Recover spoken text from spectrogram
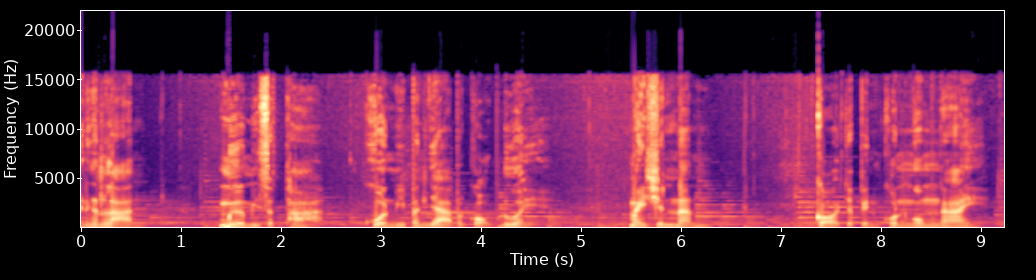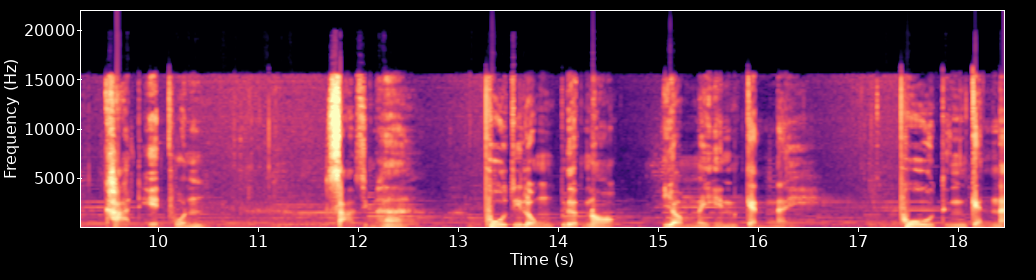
นเงินล้าน เมื่อมีศรัทธาควรมีปัญญาประกอบด้วย ไม่เช่นนั้น ก็จะเป็นคนงมงาย ขาดเหตุผล 35. ผู้ที่หลงเปลือกนอกย่อมไม่เห็นแก่นใน ผู้ถึงแก่นใน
